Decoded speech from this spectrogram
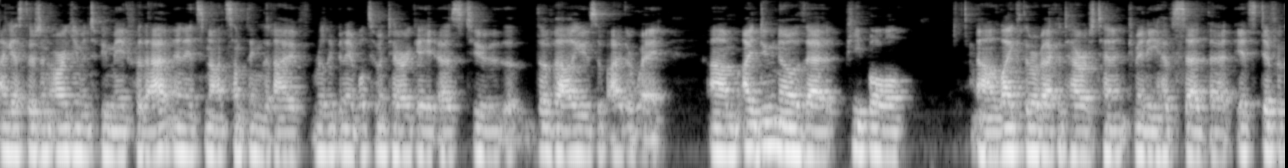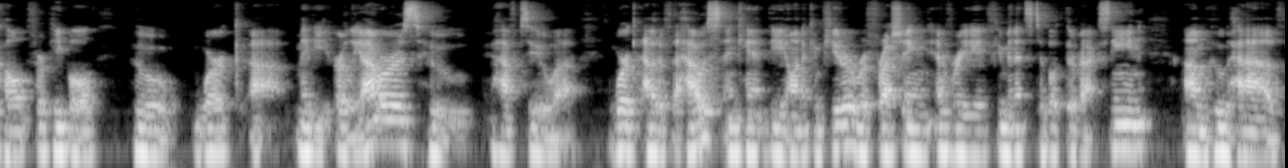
I guess there's an argument to be made for that. And it's not something that I've really been able to interrogate as to the, the values of either way. Um, I do know that people uh, like the Rebecca Towers Tenant Committee have said that it's difficult for people who work uh, maybe early hours, who have to uh, work out of the house and can't be on a computer refreshing every few minutes to book their vaccine, um, who have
